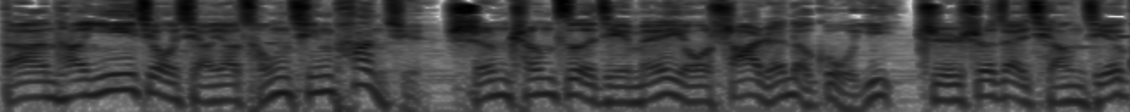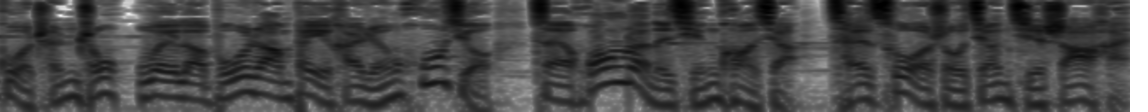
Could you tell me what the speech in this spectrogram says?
但他依旧想要从轻判决，声称自己没有杀人的故意，只是在抢劫过程中，为了不让被害人呼救，在慌乱的情况下才错手将其杀害。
